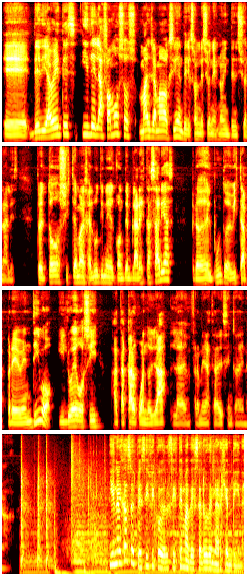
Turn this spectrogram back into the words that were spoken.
eh, de diabetes y de los famosos mal llamados accidentes, que son lesiones no intencionales. Entonces, todo sistema de salud tiene que contemplar estas áreas, pero desde el punto de vista preventivo y luego sí atacar cuando ya la enfermedad está desencadenada. Y en el caso específico del sistema de salud en la Argentina,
